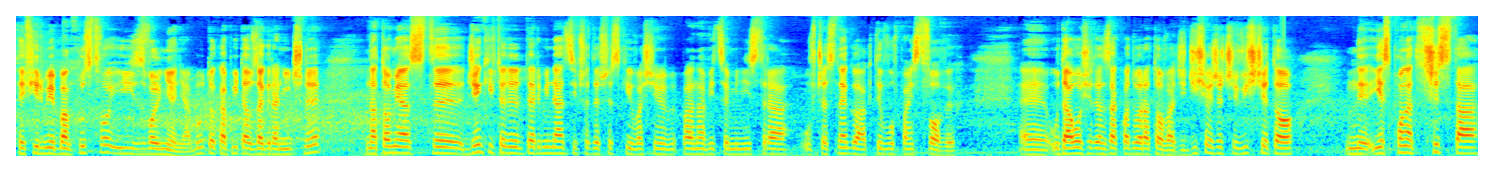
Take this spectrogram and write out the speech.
tej firmie bankructwo i zwolnienia. Był to kapitał zagraniczny, natomiast y, dzięki wtedy determinacji przede wszystkim właśnie pana wiceministra ówczesnego aktywów państwowych e, udało się ten zakład uratować. Dzisiaj rzeczywiście to y, jest ponad 300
